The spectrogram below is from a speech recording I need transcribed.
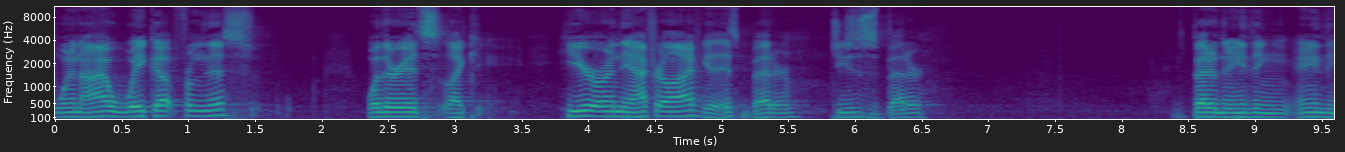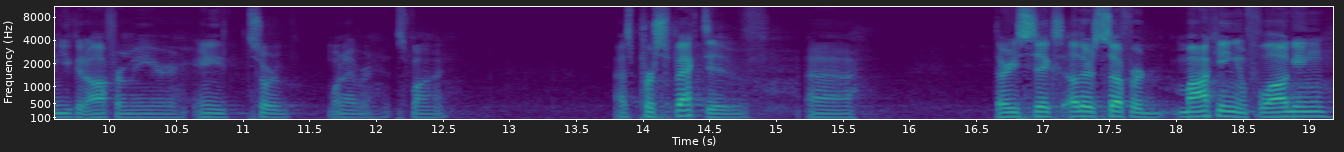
when I wake up from this, whether it's like here or in the afterlife, it's better. Jesus is better. He's better than anything anything you could offer me or any sort of whatever. It's fine. As perspective, uh, 36, others suffered mocking and flogging,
